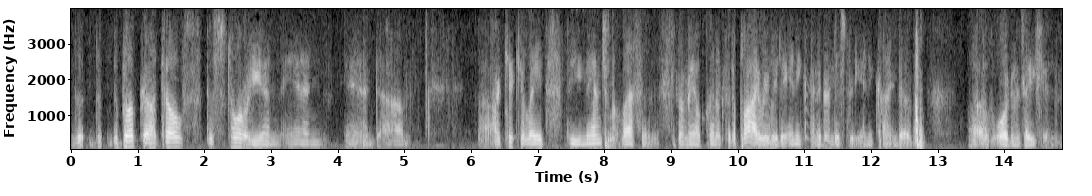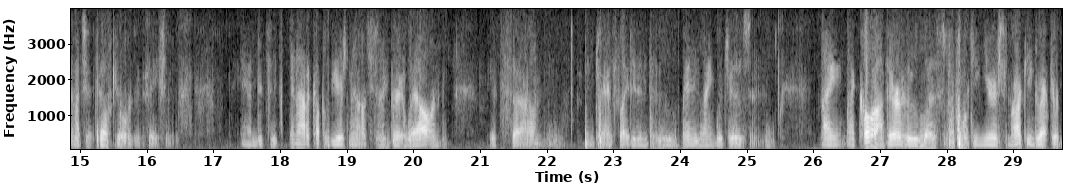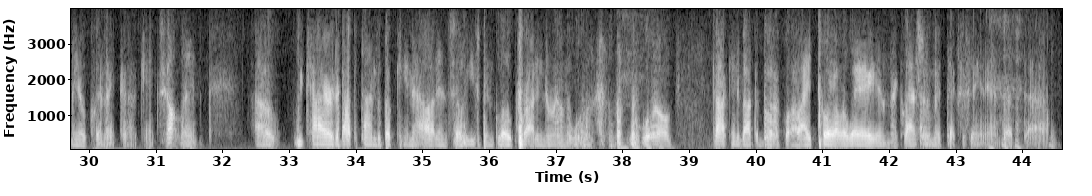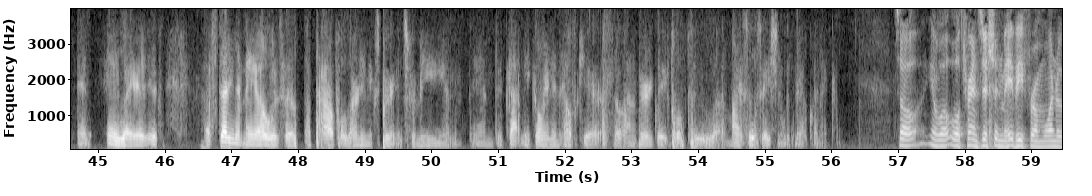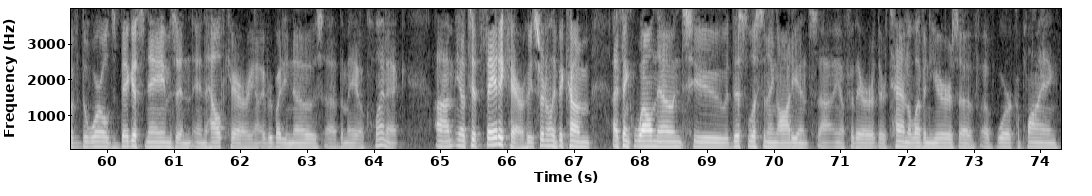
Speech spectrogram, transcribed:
the, the, the book uh, tells the story and and and um, uh, articulates the management lessons from Mayo Clinic that apply really to any kind of industry, any kind of of organization, not just healthcare organizations. And it's it's been out a couple of years now. It's doing very well, and it's um, been translated into many languages. And my my co-author, who was 14 years marketing director at Mayo Clinic, uh, Kent Seltman, uh, retired about the time the book came out, and so he's been globetrotting around the world, the world talking about the book while I toil away in my classroom at Texas A&M. But uh, and anyway, it, it, uh, studying at Mayo was a, a powerful learning experience for me, and and it got me going in healthcare. So I'm very grateful to uh, my association with Mayo Clinic. So you know, we'll, we'll, transition maybe from one of the world's biggest names in, in healthcare. You know, everybody knows uh, the Mayo Clinic. Um, you know, to ThedaCare, who's certainly become, I think, well known to this listening audience. Uh, you know, for their their 10, 11 years of of work applying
